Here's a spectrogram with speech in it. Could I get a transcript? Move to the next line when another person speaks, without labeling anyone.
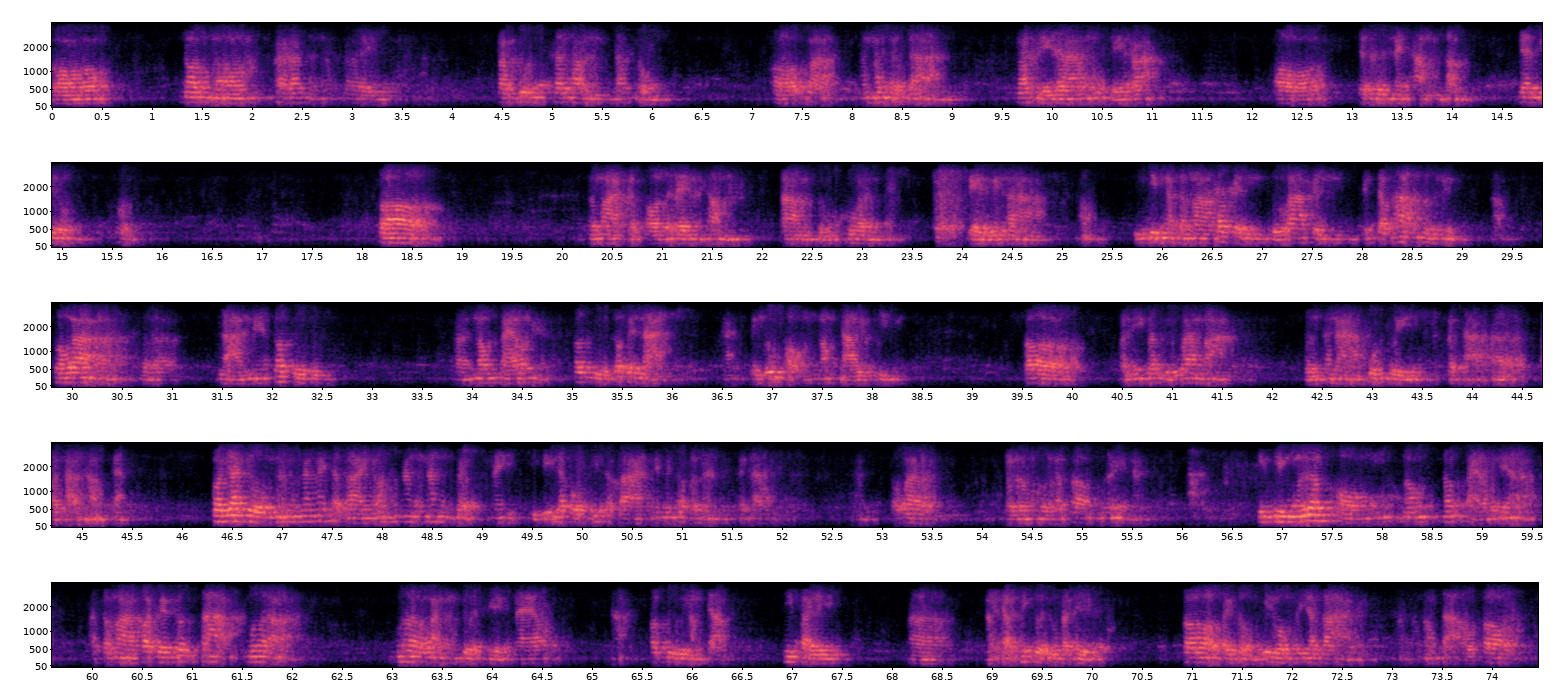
ขอนอบน้อมพระรัตนตรัยพระพุทธพระธรรมพระสงฆ์ขอฝากนมัสการพระเถรานุเถระขอเจริญในธรรมกับญาติโยมคนก็สมาจะขอแสดงธรรมตามสมควรแก่เวลาจริงๆอาตมาก็เป็นหรือว่าเป็นเป็นเจ้าภาพมือหนึ่ง เพราะว่าหลานเนี่ยก็คือน้องแป้วเนี่ย ก็คือก็เป็นหลานเป็นลูกของน้องสาวอีกทีนึงก็วันนี้ก็ถือว่ามาสนทนาพูดคุยภาษาภาษาธรรมกัน ก็ญาติโยมนั่งนั่งให้สบายเนาะนั่งนั่งแบบในสิริระบบที่สบายไม่ไม่ต้องประนันก็ได้เพราะว่าเราเมื่อแล้วก็เมื่อยนะจริงๆเรื่องของน้องน้องแป๋วเนี่ย ตมาก็ได้ทราบเมื่อ เมื่อวันเกิดเหตุแล้วนะก็คือหลังจากที่ไปหลังจากที่เกิดอุบัติเหตุก็ไปส่งที่โรงพยาบาลน้องสาวก็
